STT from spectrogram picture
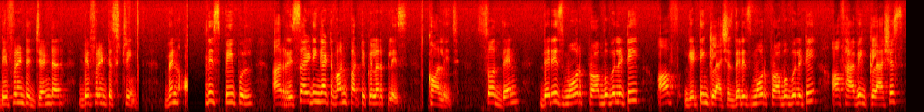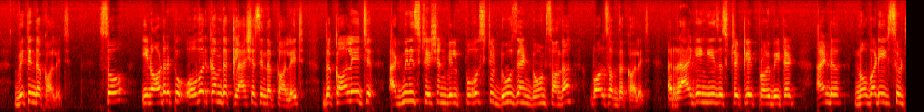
different gender different streams. When these people are residing at one particular place, college. So then there is more probability of getting clashes. There is more probability of having clashes within the college. So in order to overcome the clashes in the college, the college administration will post do's and don'ts on the walls of the college. Ragging is strictly prohibited and nobody should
